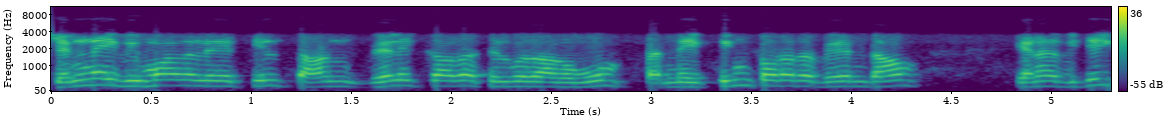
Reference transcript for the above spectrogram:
சென்னை விமான நிலையத்தில் தான் வேலைக்காக செல்வதாகவும் தன்னை பின்தொடர வேண்டாம் என விஜய்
